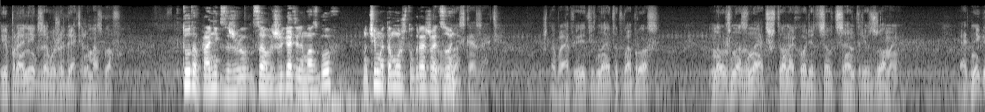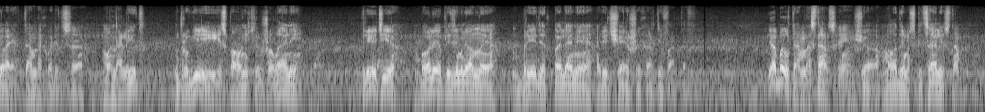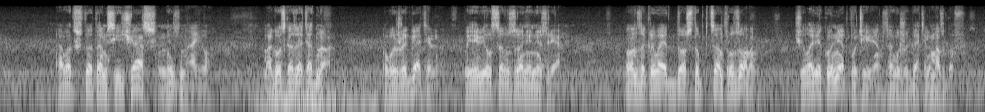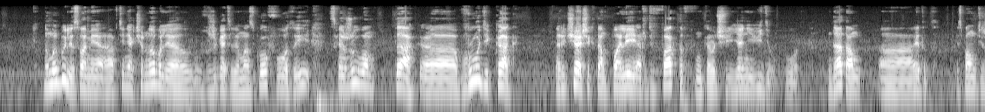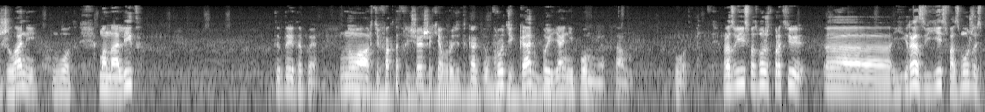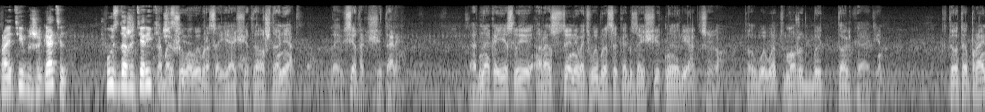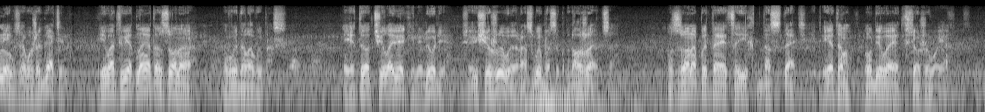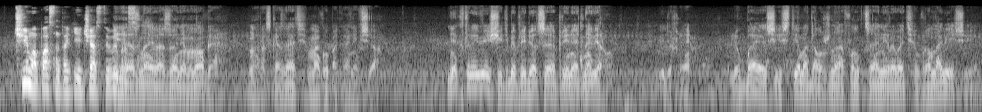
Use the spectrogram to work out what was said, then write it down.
и проник за выжигатель мозгов. Кто-то проник за, ж... за выжигатель мозгов? Но чем это может угрожать Трудно зоне? сказать. Чтобы ответить на этот вопрос, нужно знать, что находится в центре зоны. Одни говорят, там находится монолит, другие – исполнитель желаний, третьи, более приземленные, бредят полями редчайших артефактов. Я был там на станции, еще молодым специалистом. А вот что там сейчас, не знаю. Могу сказать одно. Выжигатель появился в зоне не зря. Он закрывает доступ к центру зоны. Человеку нет пути за выжигателем мозгов. Но мы были с вами а, в тенях Чернобыля, выжигателя мозгов, вот, и скажу вам так, э, вроде как редчайших там полей артефактов, ну, короче, я не видел, вот. Да, там э, этот, исполнитель желаний, вот, монолит, т.д. и т.п. Но артефактов редчайших я вроде как, вроде как бы я не помню там. Вот. Разве есть возможность пройти... Э, разве есть возможность пройти выжигатель? Пусть даже теоретически. До большого выброса я считал, что нет. Да и все так считали. Однако, если расценивать выбросы как защитную реакцию, то вывод может быть только один. Кто-то проник за выжигатель, и в ответ на это зона выдала выброс. И тот человек или люди все еще живы, раз выбросы продолжаются. Зона пытается их достать, и при этом убивает все живое. Чем опасны такие частые выбросы? Я знаю о зоне много, но рассказать могу пока не все. Некоторые вещи тебе придется принять на веру. Видишь ли, любая система должна функционировать в равновесии.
